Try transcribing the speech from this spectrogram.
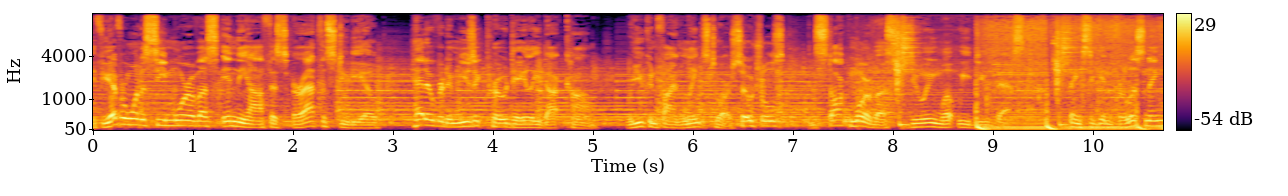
If you ever want to see more of us in the office or at the studio, head over to musicprodaily.com where you can find links to our socials and stalk more of us doing what we do best. Thanks again for listening.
